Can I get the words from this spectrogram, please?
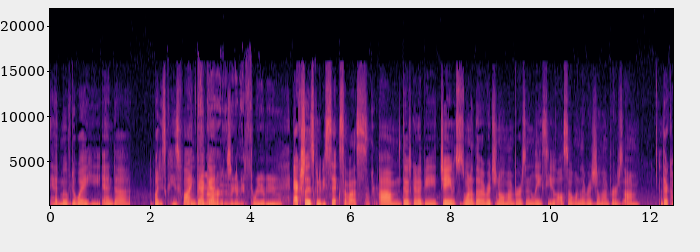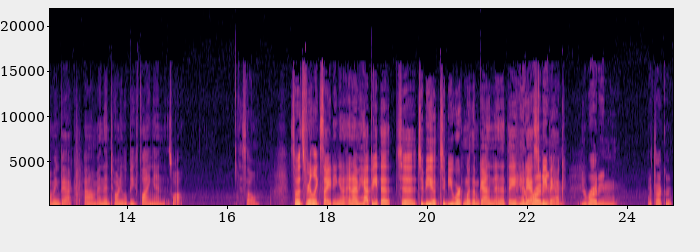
had moved away. He and uh, but he's he's flying And- back and in. are- is it going to be three of you? Actually, it's going to be six of us. Okay. Um, there's going to be James was one of the original members, and Lacey also one of the original members. Um, they're coming back, um, and then Tony will be flying in as well. So, so it's really exciting, and, and I'm happy that to to be to be working with them again, and that they And had asked writing, me back. You're writing with that group.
